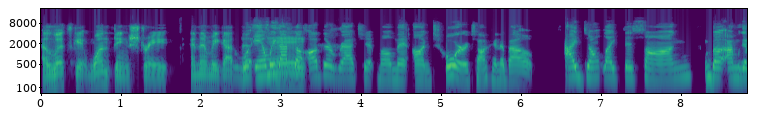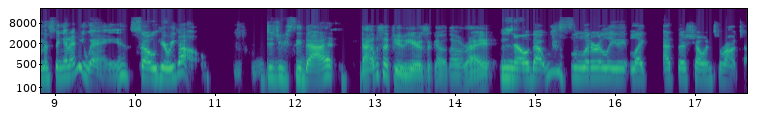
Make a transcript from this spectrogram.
"And let's get one thing straight. And then we got Well, this. and we got the other ratchet moment on tour talking about I don't like this song, but I'm gonna sing it anyway. So here we go. Did you see that? That was a few years ago, though, right? No, that was literally like at the show in Toronto.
